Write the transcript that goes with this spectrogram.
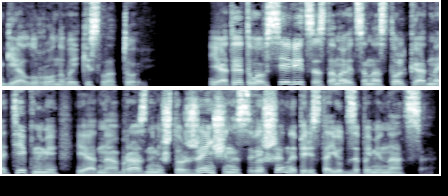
гиалуроновой кислотой. И от этого все лица становятся настолько однотипными и однообразными, что женщины совершенно перестают запоминаться.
